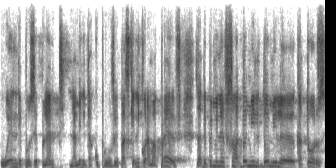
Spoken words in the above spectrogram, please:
uende pose plainte na mimi nitakuprove parce que niko na mapreve za depuis 1900 2000, 2014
